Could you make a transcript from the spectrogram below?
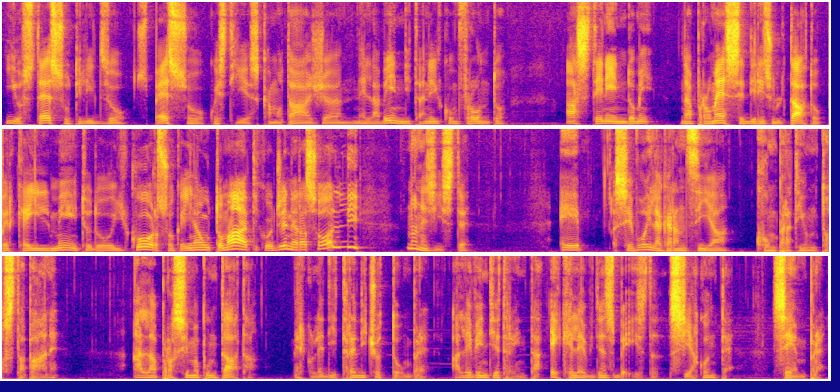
Io stesso utilizzo spesso questi escamotage nella vendita, nel confronto, astenendomi da promesse di risultato perché il metodo, il corso che in automatico genera soldi non esiste. E se vuoi la garanzia, comprati un tostapane. Alla prossima puntata, mercoledì 13 ottobre alle 20.30 e che l'evidence based sia con te, sempre.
